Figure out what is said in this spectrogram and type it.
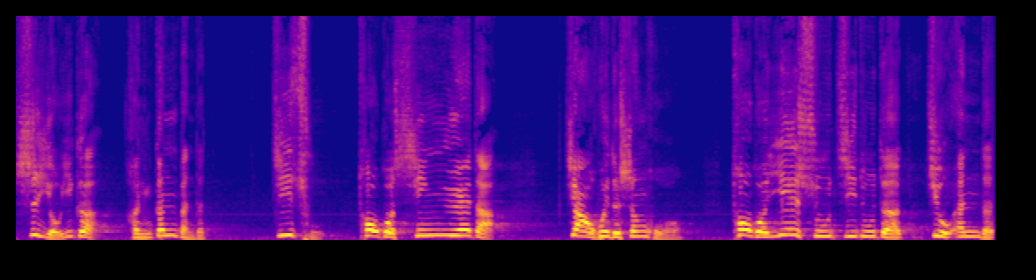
是有一个很根本的基础，透过新约的教会的生活。透过耶稣基督的救恩的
